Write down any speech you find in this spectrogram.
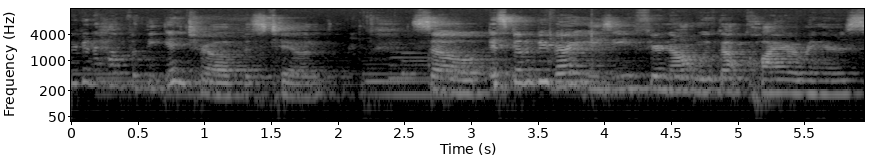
You're going to help with the intro of this tune. So it's going to be very easy. If you're not, we've got choir ringers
